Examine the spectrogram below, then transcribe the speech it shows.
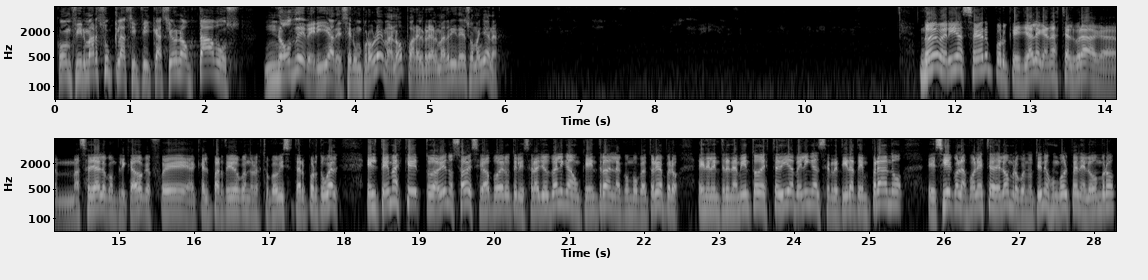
confirmar su clasificación a octavos. No debería de ser un problema, ¿no? Para el Real Madrid eso mañana. No debería ser porque ya le ganaste al Braga, más allá de lo complicado que fue aquel partido cuando les tocó visitar Portugal. El tema es que todavía no sabe si va a poder utilizar a Jude Bellingham, aunque entra en la convocatoria, pero en el entrenamiento de este día Bellingham se retira temprano, eh, sigue con las molestias del hombro. Cuando tienes un golpe en el hombro,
